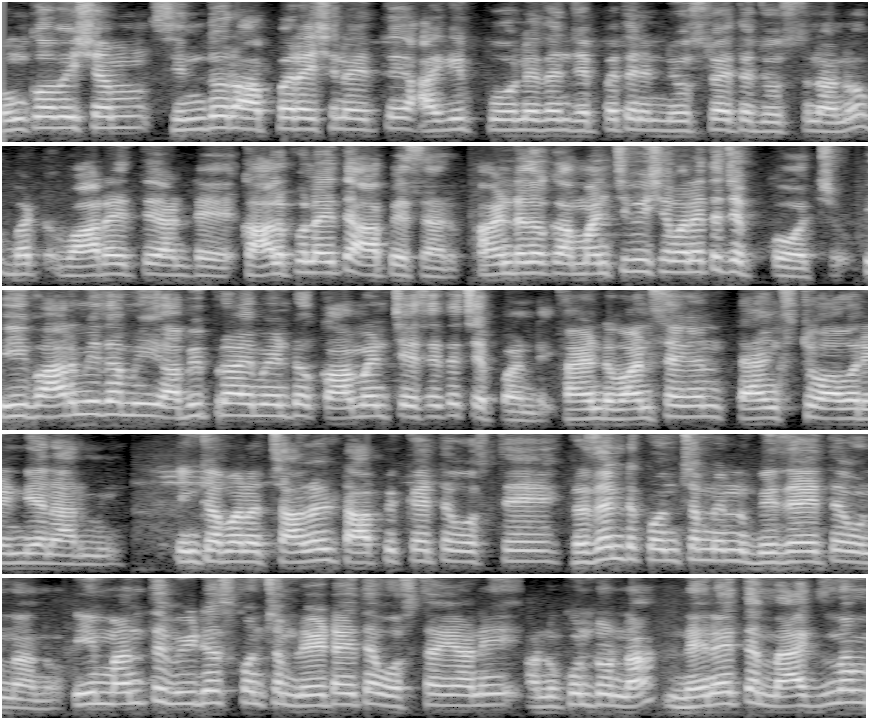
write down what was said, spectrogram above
ఇంకో విషయం సింధూర్ ఆపరేషన్ అయితే ఆగిపోలేదని చెప్పి అయితే నేను న్యూస్లో అయితే చూస్తున్నాను. బట్ వార్ అయితే అంటే కాల్పులు అయితే ఆపేశారు. అండ్ అది ఒక మంచి విషయం అని అయితే చెప్పుకోవచ్చు. ఈ వార్ మీద మీ అభిప్రాయం ఏంటో కామెంట్ చేసి అయితే చెప్పండి. And once again thanks to our Indian army ఇంకా మన ఛానల్ టాపిక్ అయితే వస్తే ప్రెసెంట్ కొంచెం నేను బిజీ అయితే ఉన్నాను. ఈ మంత్ వీడియోస్ కొంచెం లేట్ అయితే వస్తాయి అని అనుకుంటున్నా. నేనైతే మాక్సిమం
